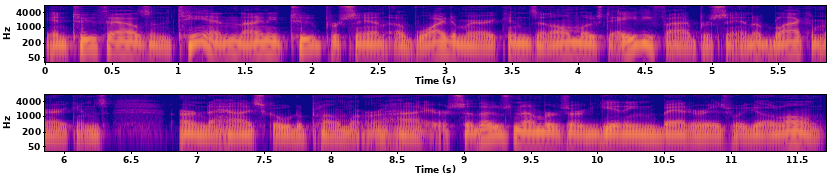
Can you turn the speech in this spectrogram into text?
In 2010, 92% of white Americans and almost 85% of black Americans earned a high school diploma or higher. So those numbers are getting better as we go along.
